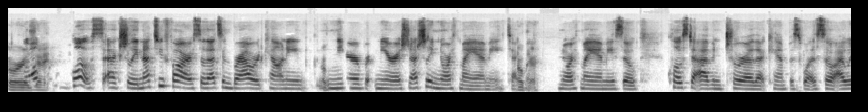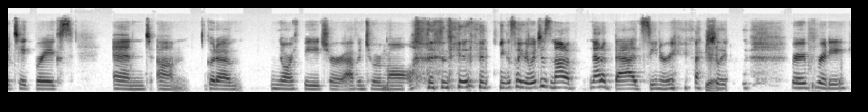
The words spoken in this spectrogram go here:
Or is that close actually not too far. So that's in broward county oh. near nearish actually north miami technically. Okay. north miami so close to aventura that campus was. So i would take breaks and um, go to North Beach or Aventura Mall, things like that, which is not a not a bad scenery actually, yeah. very pretty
